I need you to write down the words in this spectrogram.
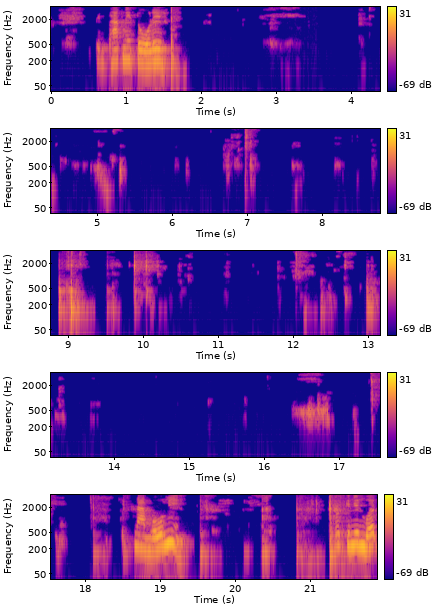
ำเป็นผักในโตเลย น้ำก็บ่มีก็กินจนเบิด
